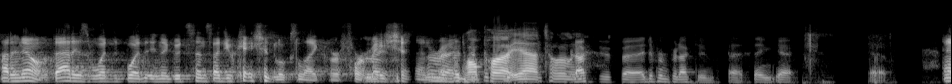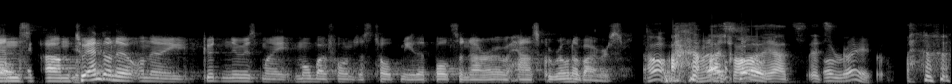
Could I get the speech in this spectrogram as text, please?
I don't know, that is what, what in a good sense, education looks like, or formation. And Right. Well put. Yeah, totally. productive, uh, a different productive uh, thing. Yeah. And um, to end on a on a good news, my mobile phone just told me that Bolsonaro has coronavirus. oh, I saw it. Yeah, it's it's. All right.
